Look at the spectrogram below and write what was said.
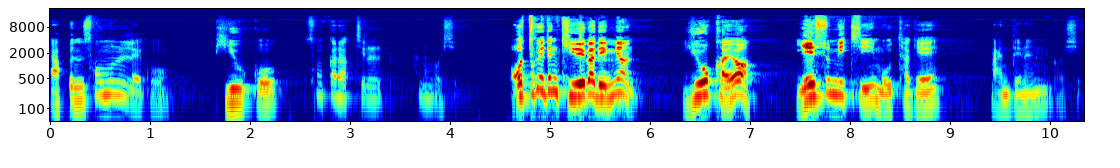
나쁜 소문을 내고 비웃고 손가락질을 하는 것이요. 어떻게든 기회가 되면 유혹하여 예수 믿지 못하게 만드는 것이요.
